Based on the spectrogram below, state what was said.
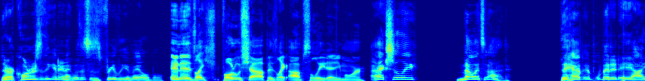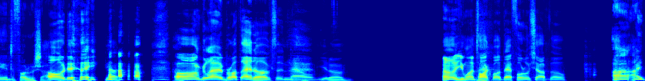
There are corners of the internet where this is freely available. And it's like Photoshop is like obsolete anymore. Actually, no, it's not. They have implemented AI into Photoshop. Oh, did they? Yeah. oh, I'm glad I brought that up. So now, you know. I don't know. You want to talk about that Photoshop though? Uh, I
